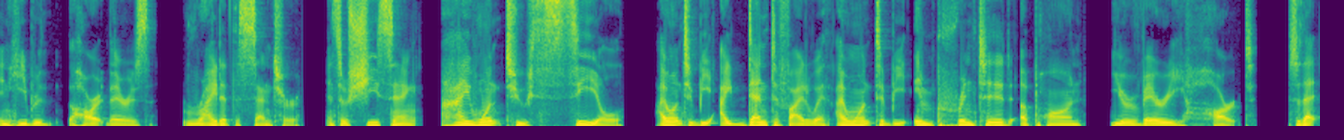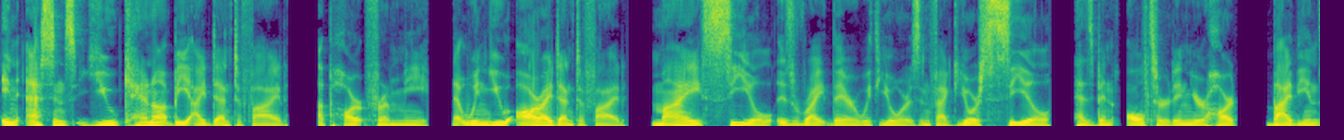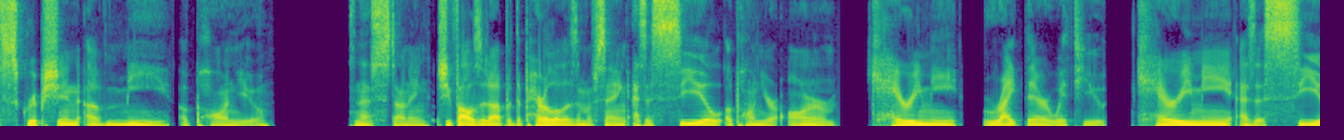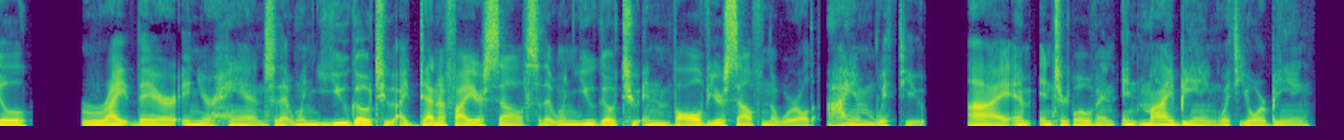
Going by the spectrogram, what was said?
In Hebrew, the heart there is right at the center. And so she's saying, I want to seal, I want to be identified with, I want to be imprinted upon your very heart. So that in essence, you cannot be identified apart from me. That when you are identified, my seal is right there with yours. In fact, your seal has been altered in your heart by the inscription of me upon you. Isn't that stunning? She follows it up with the parallelism of saying, as a seal upon your arm, carry me right there with you. Carry me as a seal right there in your hand so that when you go to identify yourself, so that when you go to involve yourself in the world, I am with you. I am interwoven in my being with your being.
